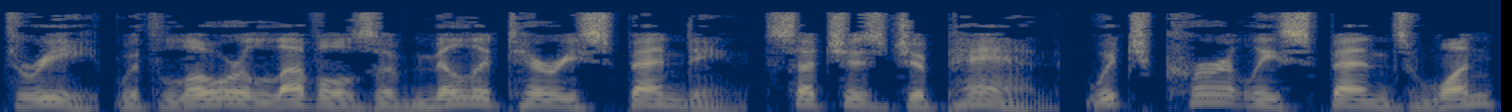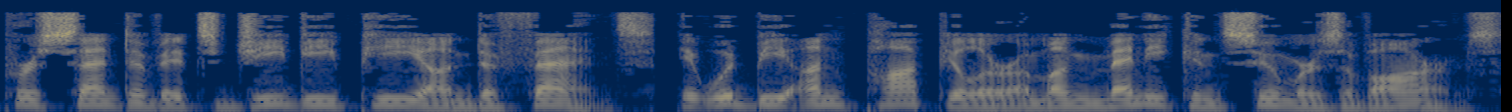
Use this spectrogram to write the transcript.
3 with lower levels of military spending such as Japan, which currently spends 1% of its GDP on defense, it would be unpopular among many consumers of arms.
